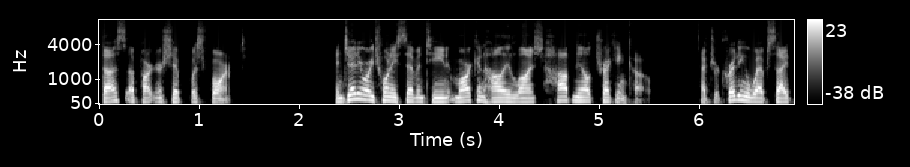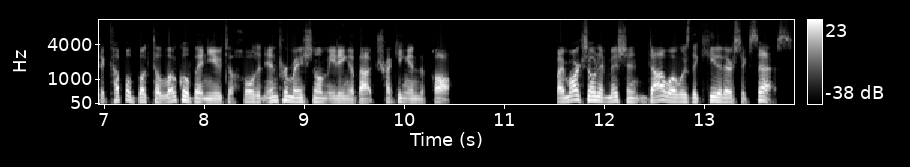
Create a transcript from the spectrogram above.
Thus, a partnership was formed. In January 2017, Mark and Holly launched Hobnail Trekking Co. After creating a website, the couple booked a local venue to hold an informational meeting about trekking in Nepal. By Mark's own admission, Dawa was the key to their success.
